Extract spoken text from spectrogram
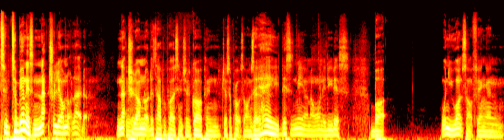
To to be honest, naturally, I'm not like that. Naturally, I'm not the type of person to just go up and just approach someone and say, "Hey, this is me, and I want to do this." But when you want something and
